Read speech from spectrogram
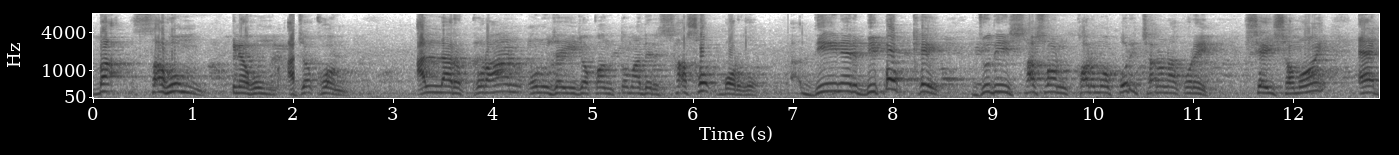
بأسهم بينهم যখন আল্লাহর কোরআন অনুযায়ী যখন তোমাদের শাসক বর্গ দিনের বিপক্ষে যদি শাসন কর্ম পরিচালনা করে সেই সময় এক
